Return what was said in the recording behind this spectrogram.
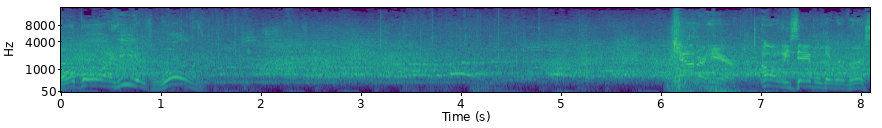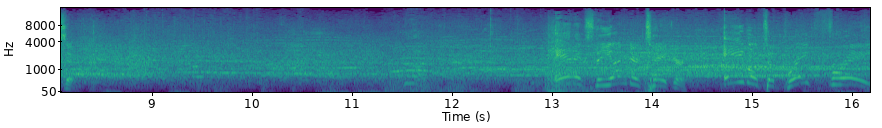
Oh boy, he is rolling. He's able to reverse it. And it's The Undertaker, able to break free.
